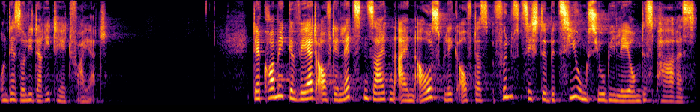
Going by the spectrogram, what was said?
und der Solidarität feiert. Der Comic gewährt auf den letzten Seiten einen Ausblick auf das 50. Beziehungsjubiläum des Paares.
